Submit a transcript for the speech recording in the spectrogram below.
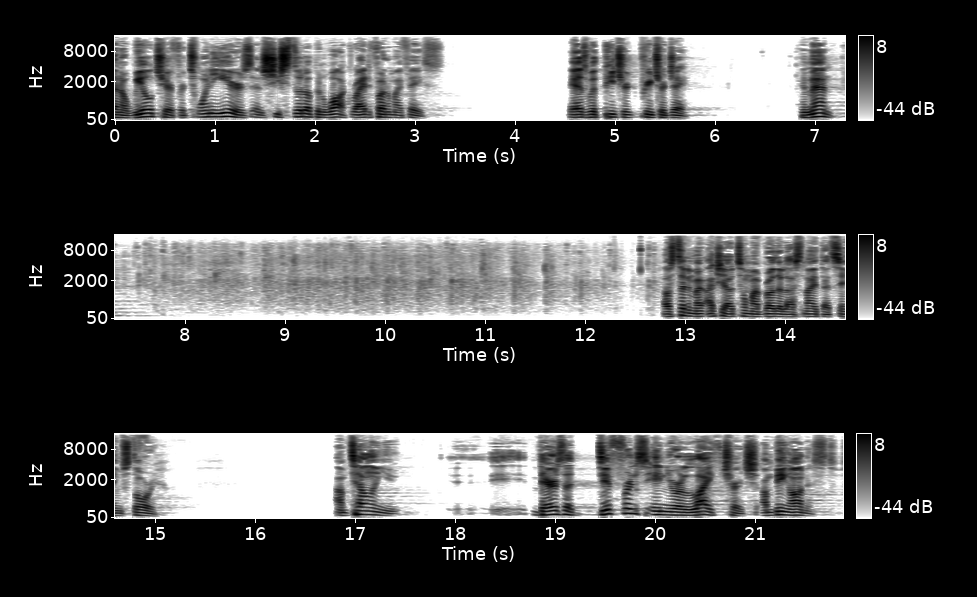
in a wheelchair for 20 years and she stood up and walked right in front of my face. As with Preacher, Preacher Jay. Amen. I was telling my, actually, I told my brother last night that same story. I'm telling you, there's a difference in your life, church. I'm being honest.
